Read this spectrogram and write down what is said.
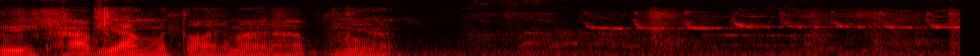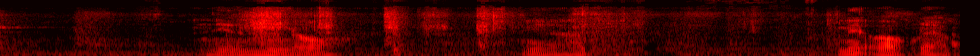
ลุยคาบยางมาต่อยมานะครับนี่ครับเหนียวเหนียวนี่ครับ ไม่ออกนะครับ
